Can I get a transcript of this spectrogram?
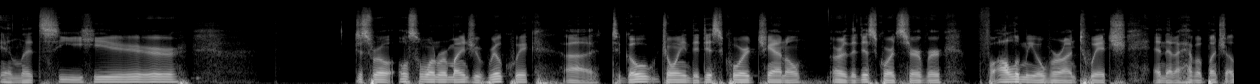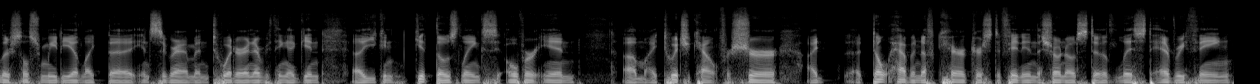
And let's see here. Just also want to remind you real quick uh, to go join the Discord channel or the Discord server follow me over on Twitch, and then I have a bunch of other social media like the Instagram and Twitter and everything. Again, uh, you can get those links over in uh, my Twitch account for sure. I uh, don't have enough characters to fit in the show notes to list everything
